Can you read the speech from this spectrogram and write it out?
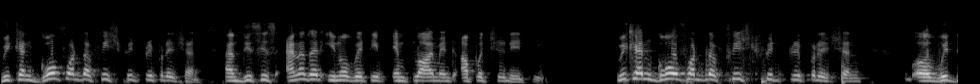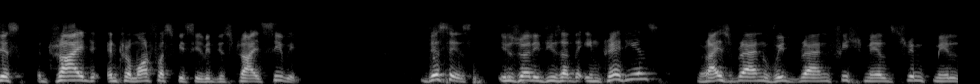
We can go for the fish feed preparation, and this is another innovative employment opportunity. We can go for the fish feed preparation uh, with this dried enteromorpha species, with this dry seaweed. This is usually these are the ingredients: rice bran, wheat bran, fish meal, shrimp meal,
